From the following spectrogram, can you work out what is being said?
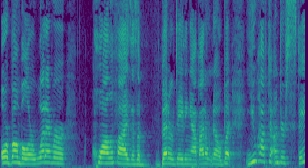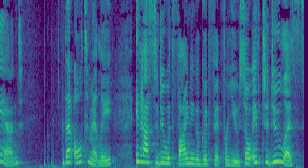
or Bumble or whatever qualifies as a better dating app. I don't know. But you have to understand that ultimately it has to do with finding a good fit for you. So if to-do lists,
